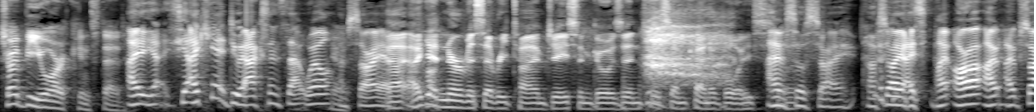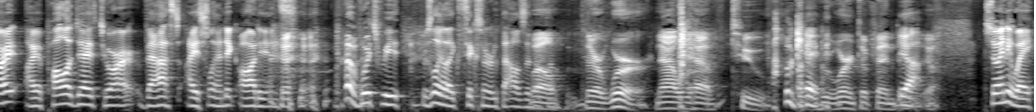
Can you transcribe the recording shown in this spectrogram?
Try Bjork instead. I yeah, see. I can't do accents that well. I'm sorry. I, uh, I get nervous every time Jason goes into some kind of voice. I'm so sorry. I'm sorry. I, my, our, I, I'm sorry. I apologize to our vast Icelandic audience, of which we there's only like six hundred thousand. well, there were. Now we have two Okay. who weren't offended. Yeah. So anyway,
